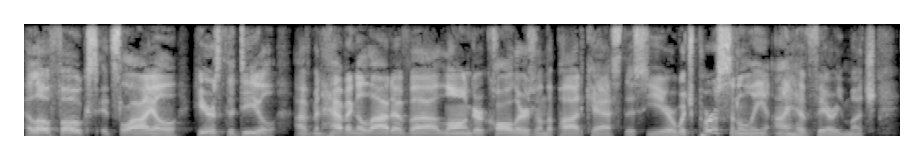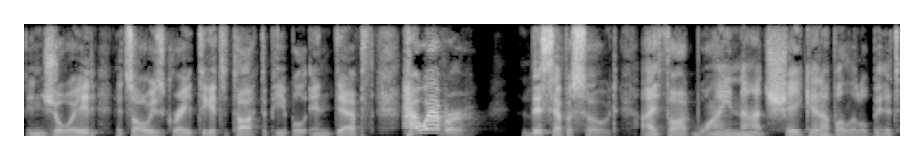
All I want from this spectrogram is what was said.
Hello, folks. It's Lyle. Here's the deal. I've been having a lot of uh, longer callers on the podcast this year, which personally I have very much enjoyed. It's always great to get to talk to people in depth. However, this episode, I thought, why not shake it up a little bit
